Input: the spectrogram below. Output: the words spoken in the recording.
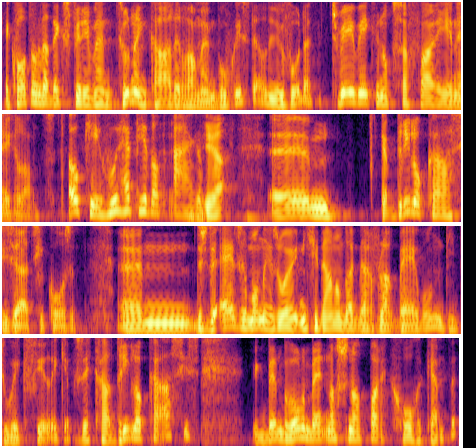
Ik wou toch dat experiment doen in het kader van mijn boek. Stel je nu voor dat ik twee weken op safari in eigen land. Oké, hoe heb je dat aangepakt? Ja. Ehm, ik heb drie locaties uitgekozen. Ehm, dus de IJzermonding zo heb ik niet gedaan omdat ik daar vlakbij woon. Die doe ik veel. Ik heb gezegd, ik ga drie locaties. Ik ben begonnen bij het Nationaal Park Hoge Kempen.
